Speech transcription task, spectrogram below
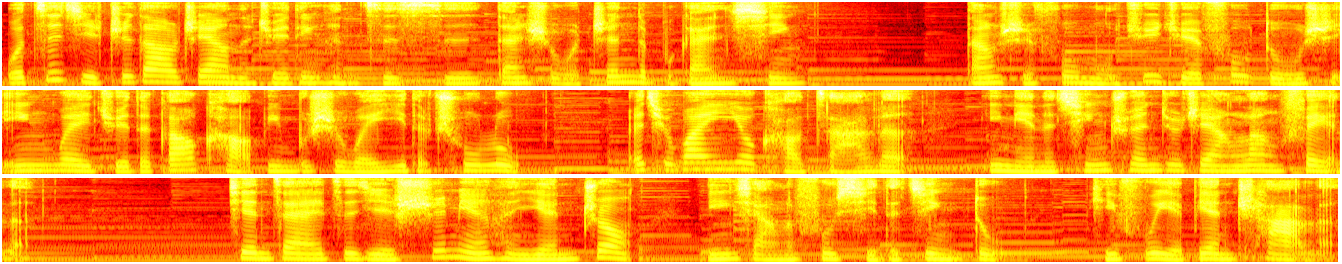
我自己知道这样的决定很自私，但是我真的不甘心。当时父母拒绝复读，是因为觉得高考并不是唯一的出路，而且万一又考砸了，一年的青春就这样浪费了。现在自己失眠很严重，影响了复习的进度，皮肤也变差了，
